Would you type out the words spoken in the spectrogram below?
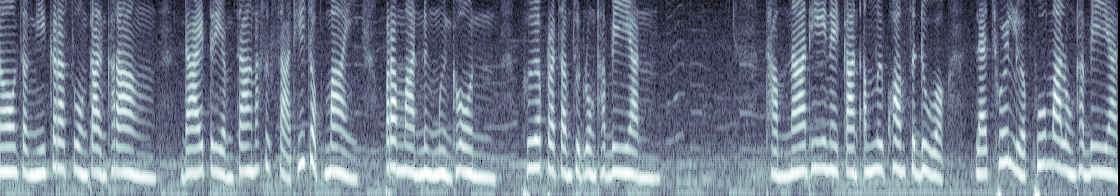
นอกจากนี้กระทรวงการคลัง ได้เตรียมจ้างนักศึกษาที่จบใหม่ประมาณ 10,000 คน เพื่อประจำจุดลงทะเบียนทำหน้าที่ในการอำนวยความสะดวกและช่วยเหลือผู้มาลงทะเบียน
